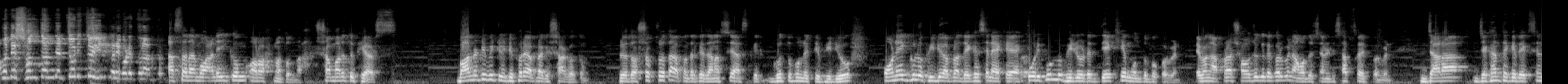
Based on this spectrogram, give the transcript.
আমাদের সন্তানদের চরিত্রহীন করে গড়ে তোলার আসসালামু আলাইকুম আ রহমতুল্লাহ। সম্মানিত ভিউয়ার্স বাংলা টিভি টোয়েন্টি ফোরে আপনাকে স্বাগতম। প্রিয় দর্শক শ্রোতা, আপনাদেরকে জানাচ্ছি আজকের গুরুত্বপূর্ণ একটি ভিডিও। অনেকগুলো ভিডিও আপনারা দেখেছেন, একে এক পরিপূর্ণ ভিডিওটা দেখে মন্তব্য করবেন এবং আপনারা সহযোগিতা করবেন, আমাদের চ্যানেলটি সাবস্ক্রাইব করবেন। যারা যেখান থেকে দেখছেন,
